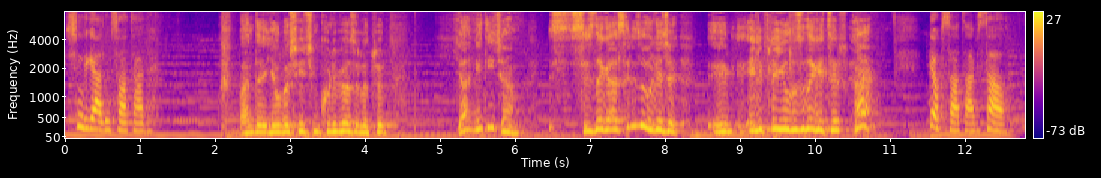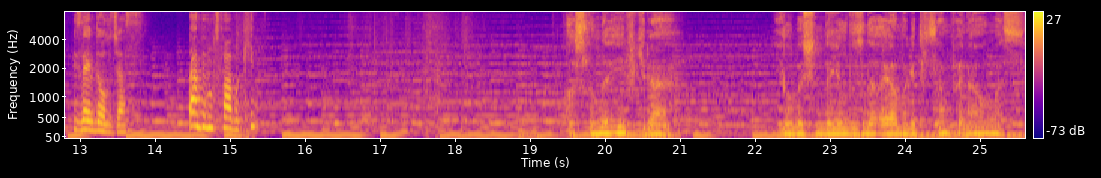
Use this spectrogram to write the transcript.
Şimdi geldim Suat abi. Ben de yılbaşı için kulübü hazırlatıyorum. Ya ne diyeceğim? Siz de gelsenize o gece. Ee, Elif'le Yıldız'ı da getir. Ha? Yok Suat abi sağ ol. Biz evde olacağız. Ben bir mutfağa bakayım. Aslında iyi fikir ha. Yılbaşında Yıldız'ı da ayağıma getirsem fena olmaz.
